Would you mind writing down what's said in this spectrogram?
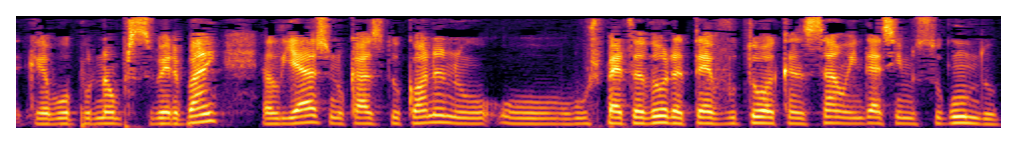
acabou por não perceber bem. Aliás, no caso do Conan, o, o, o espectador até votou a canção em 12 segundo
